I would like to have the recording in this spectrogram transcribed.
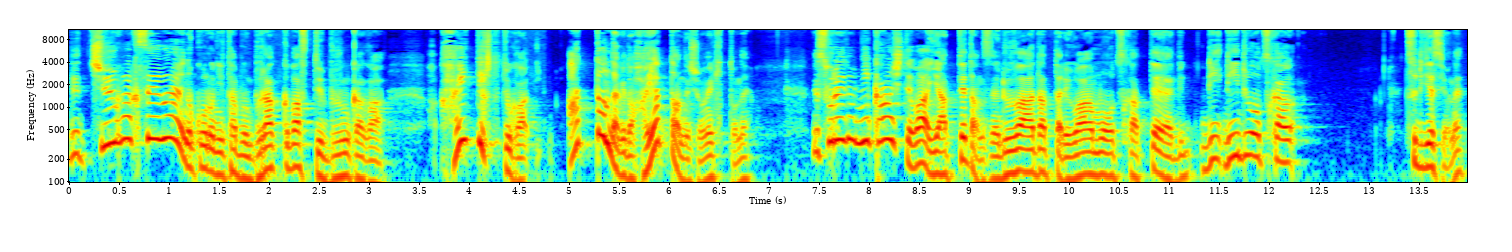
で、中学生ぐらいの頃に多分ブラックバスっていう文化が入ってきたというか、あったんだけど流行ったんでしょうね、きっとね。で、それに関してはやってたんですね。ルアーだったりワームを使って、リリールを使う釣りですよね。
